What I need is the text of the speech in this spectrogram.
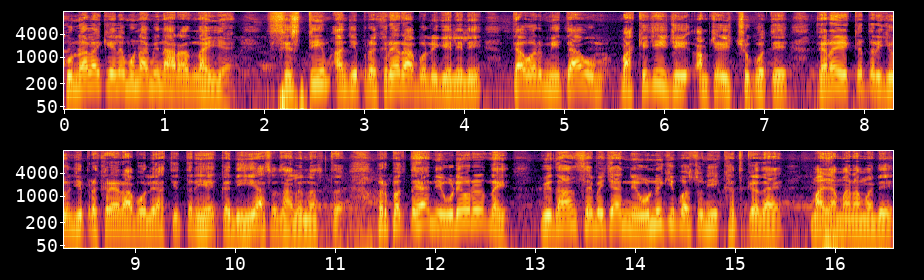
कुणाला केलं म्हणून आम्ही नाराज नाही आहे. सिस्टीम आणि जी प्रक्रिया राबवली गेलेली त्यावर मी त्या बाकीची जी आमचे इच्छुक होते त्यांना एकत्र घेऊन जी प्रक्रिया राबवली असती तर हे कधीही असं झालं नसतं. पण फक्त ह्या निवडीवरच नाही विधानसभेच्या निवडणुकीपासून ही खतखत आहे माझ्या मनामध्ये.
